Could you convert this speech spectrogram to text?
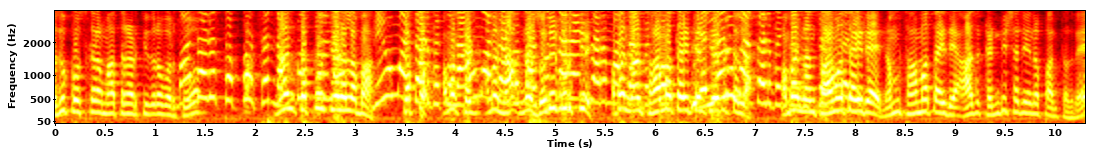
ಅದಕ್ಕೋಸ್ಕರ ಮಾತನಾಡ್ತಿದ್ರು ಹೊರತು ತಪ್ಪಾ ಸರ್? ನಾನು ತಪ್ಪು ಅಂತ ಹೇಳಲ್ಲಮ್ಮ. ತಪ್ಪು. ಧ್ವನಿ ಅಮ್ಮ ನಾನು ಸಹಮತ ಇದೆ ಅಂತ ಎಲ್ಲರೂ ಹೇಳ್ಬಿಟ್ಟಲ್ಲ ಅಮ್ಮ ನಾನು ಸಹಮತ ಇದೆ ನಮ್ಮ ಸಹಮತ ಇದೆ ಆದ್ರೆ ಕಂಡೀಷನ್ ಏನಪ್ಪಾ ಅಂತಂದ್ರೆ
